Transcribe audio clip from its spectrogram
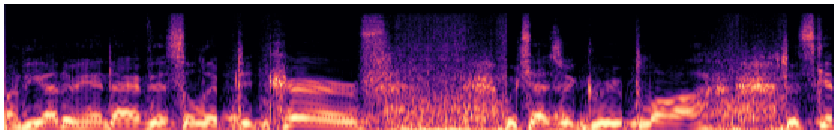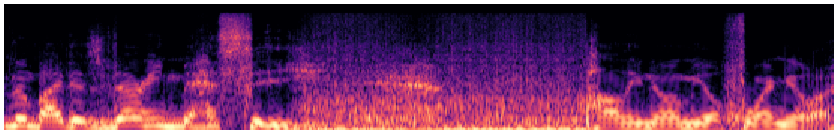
On the other hand, I have this elliptic curve, which has a group law that's given by this very messy polynomial formula.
